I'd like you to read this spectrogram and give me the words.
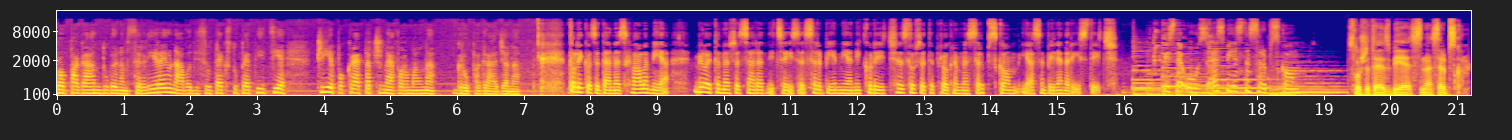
propagandu koju nam serviraju, navodi se u tekstu peticije, čiji je pokretač neformalna grupa građana. Toliko za danas. Hvala Mija. Bilo je to naša saradnica iz Srbije, Mija Nikolić. Slušate program na srpskom. Ja sam Biljana Ristić. Vi ste uz SBS na srpskom. Slušate SBS na srpskom.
